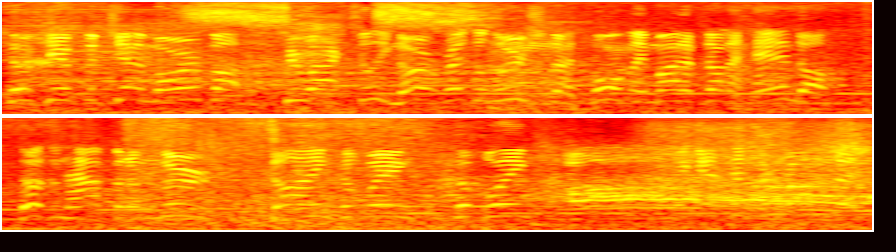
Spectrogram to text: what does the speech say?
He'll give the gem over to actually no resolution. I thought they might have done a handoff. Doesn't happen. A move. Dying to Wings. The blink. Oh, he gets interrupted.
